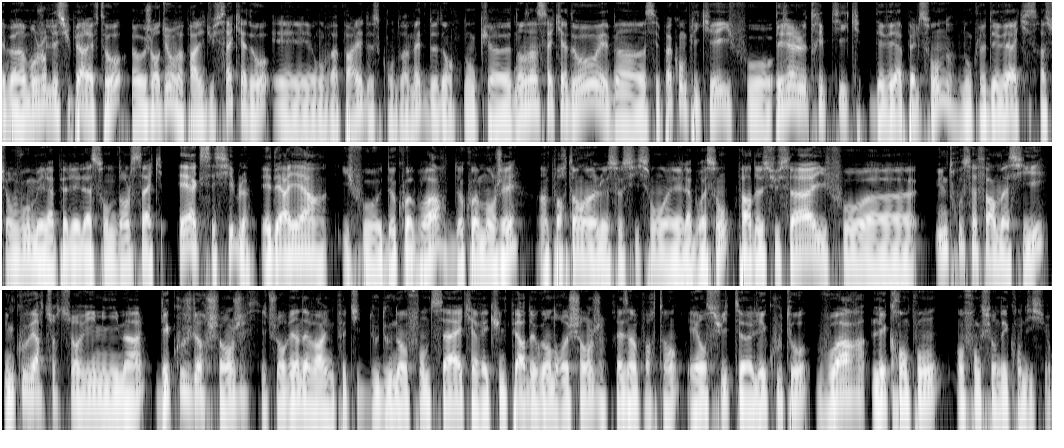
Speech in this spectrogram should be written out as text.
Eh ben bonjour les super leftos. Euh, Aujourd'hui on va parler du sac à dos et on va parler de ce qu'on doit mettre dedans. Donc euh, dans un sac à dos, eh ben c'est pas compliqué. Il faut déjà le triptyque DVA pelle sonde. Donc le DVA qui sera sur vous, mais la pelle et la sonde dans le sac est accessible. Et derrière, il faut de quoi boire, de quoi manger. Important, hein, le saucisson et la boisson. Par-dessus ça, il faut euh, une trousse à pharmacie, une couverture de survie minimale, des couches de rechange. C'est toujours bien d'avoir une petite doudoune en fond de sac avec une paire de gants de rechange, très important. Et ensuite, euh, les couteaux, voire les crampons en fonction des conditions.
